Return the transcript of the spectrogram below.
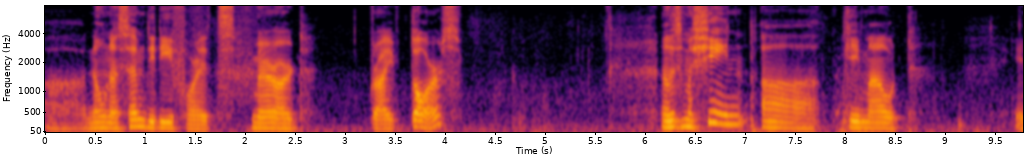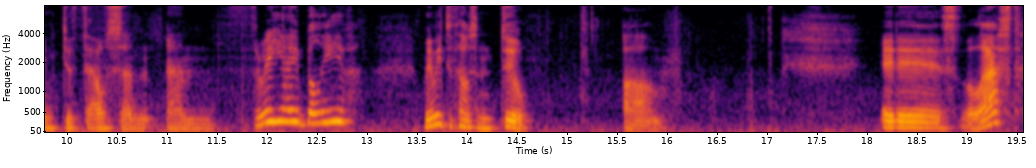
uh, known as MDD for its mirrored drive doors. Now this machine uh, came out in 2003, I believe, maybe 2002. Um, it is the last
